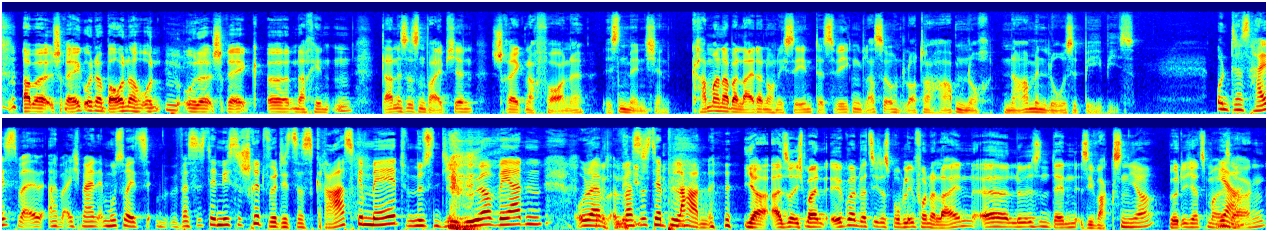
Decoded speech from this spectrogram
aber schräg unterm Bauch nach unten oder schräg äh, nach hinten, dann ist es ein Weibchen, schräg nach vorne ist ein Männchen. Kann man aber leider noch nicht sehen, deswegen Lasse und Lotta haben noch namenlose Babys. Und das heißt, aber ich meine, muss man jetzt, was ist der nächste Schritt? Wird jetzt das Gras gemäht? Müssen die höher werden? Oder was ist der Plan? Ja, also ich meine, irgendwann wird sich das Problem von allein äh, lösen, denn sie wachsen ja, würde ich jetzt mal Ja. sagen.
